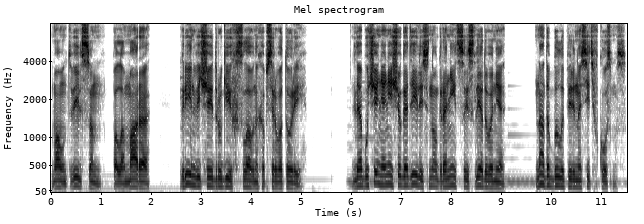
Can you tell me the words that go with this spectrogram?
Маунт Вильсон, Паламара, Гринвича и других славных обсерваторий. Для обучения они еще годились, но границы исследования надо было переносить в космос.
